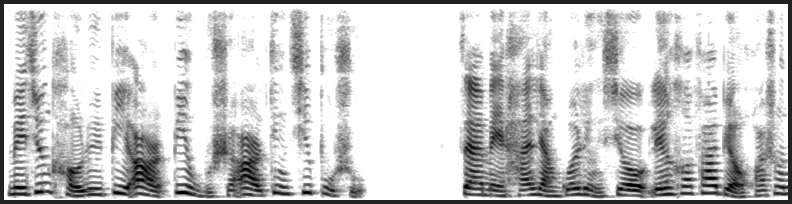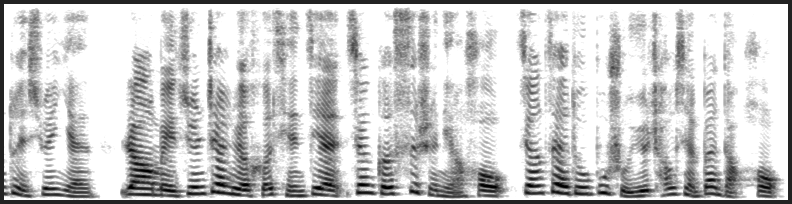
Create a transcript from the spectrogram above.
美军考虑 B 二、B 五十二定期部署。在美韩两国领袖联合发表华盛顿宣言，让美军战略核潜舰相隔四十年后将再度部署于朝鲜半岛后，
